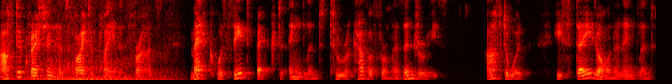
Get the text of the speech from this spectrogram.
After crashing his fighter plane in France, Mac was sent back to England to recover from his injuries. Afterward, he stayed on in England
